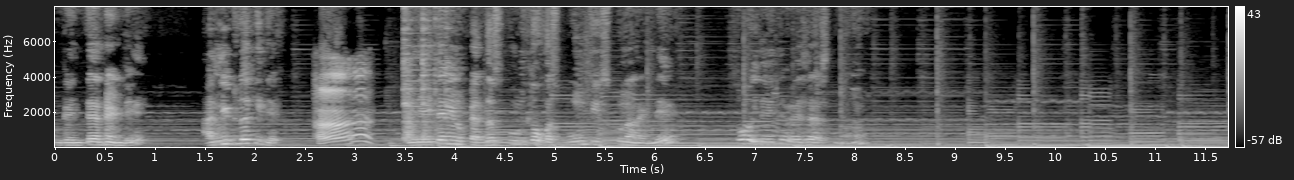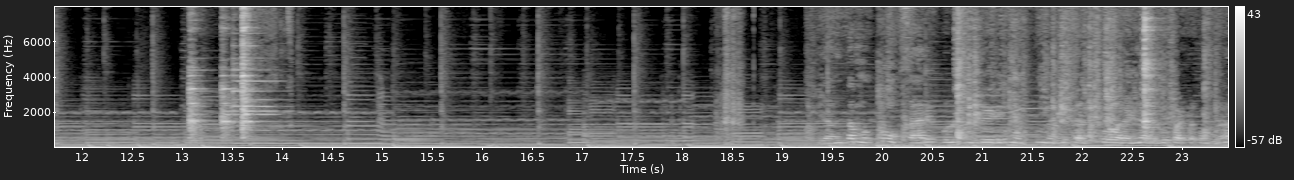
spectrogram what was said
ఇంకా ఇంతేనండి. అన్నిట్లోకి ఇదే. ఇదైతే నేను పెద్ద స్పూన్తో ఒక స్పూన్ తీసుకున్నానండి. సో ఇదైతే వేసేస్తున్నాను. ఒకసారి ఫుల్ ప్రిపేర్డ్గా మొత్తం మళ్ళీ కలుపుకోవాలండి అడుగు పట్టకుండా.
